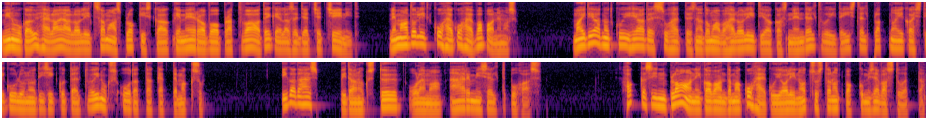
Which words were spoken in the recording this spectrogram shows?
minuga ühel ajal olid samas plokis ka Kemerovo bratva tegelased ja tšetšeenid. Nemad olid kohe-kohe vabanemas ma ei teadnud, kui heades suhetes nad omavahel olid ja kas nendelt või teistelt platnoi kasti kuulunud isikutelt võinuks oodata kättemaksu. igatahes pidanuks töö olema äärmiselt puhas. hakkasin plaani kavandama kohe, kui olin otsustanud pakkumise vastu võtta.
